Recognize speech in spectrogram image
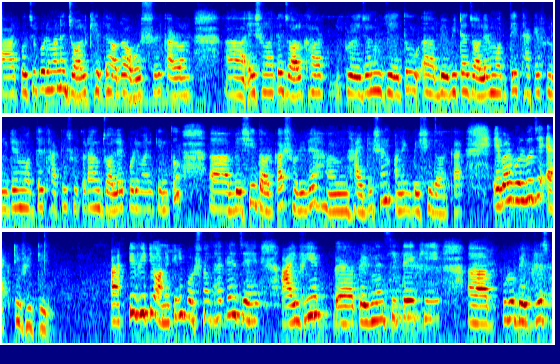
আর প্রচুর পরিমাণে জল খেতে হবে অবশ্যই, কারণ এই সময়তে জল খাওয়ার প্রয়োজন। যেহেতু বেবিটা জলের মধ্যেই থাকে ফ্লুইডের মধ্যে থাকে, সুতরাং জলের পরিমাণ কিন্তু বেশি দরকার। শরীরে হাইড্রেশন অনেক বেশি দরকার। এবার বলব যে অ্যাক্টিভিটি অ্যাক্টিভিটি অনেকেরই প্রশ্ন থাকে যে আইভিএফ প্রেগনেন্সিতে কি পুরো বেড রেস্ট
